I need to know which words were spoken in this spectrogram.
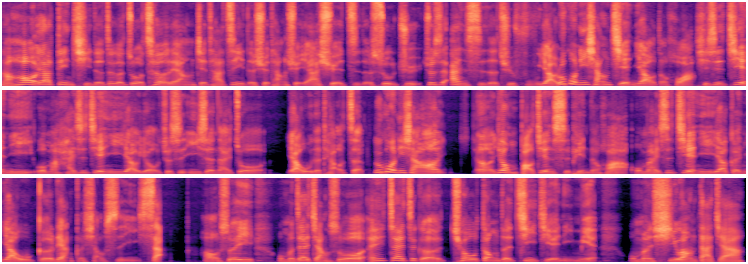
然后要定期的这个做测量，检查自己的血糖、血压、血脂的数据，就是按时的去服药。如果你想减药的话，其实建议我们还是建议要有就是医生来做药物的调整。如果你想要呃用保健食品的话，我们还是建议要跟药物隔两个小时以上。好，所以我们在讲说，诶，在这个秋冬的季节里面，我们希望大家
